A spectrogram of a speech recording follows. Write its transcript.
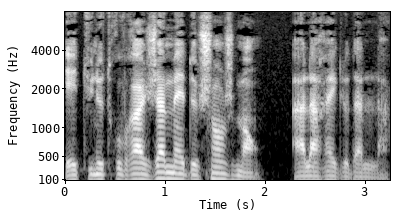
et tu ne trouveras jamais de changement à la règle d'Allah.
